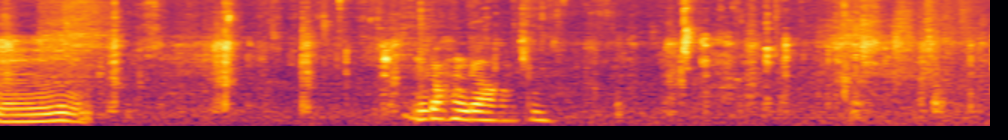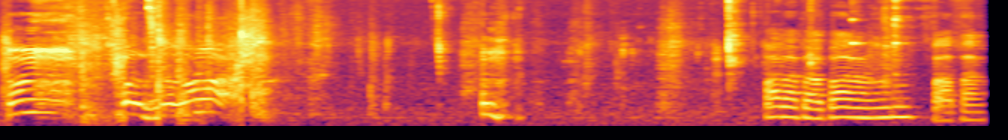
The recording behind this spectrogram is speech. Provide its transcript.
음, 이거 한 개 하고 좀. 어, 들어가. 빠바바밤, 빠밤,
